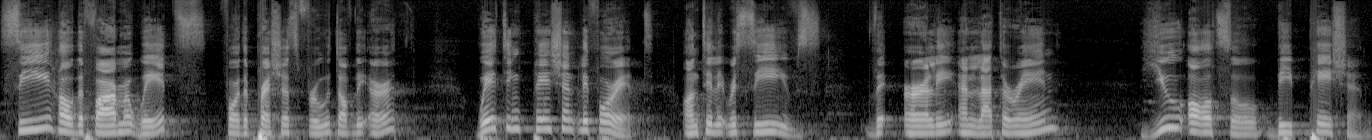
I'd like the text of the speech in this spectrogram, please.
See how the farmer waits for the precious fruit of the earth, waiting patiently for it until it receives the early and latter rain. You also be patient.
